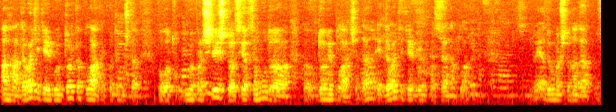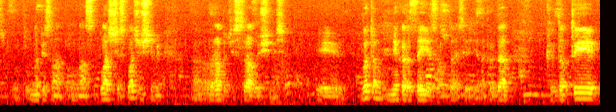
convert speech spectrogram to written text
ага, давайте теперь будем только плакать, потому что вот мы прочли, что сердце мудрого в доме плачет, да, и давайте теперь будем постоянно плакать. Но я думаю, что надо, написано у нас, плачьте с плачущими, э, радуйтесь с радующимися. И в этом, мне кажется, и есть золотая середина, когда, когда ты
